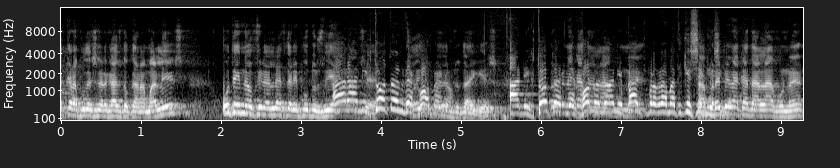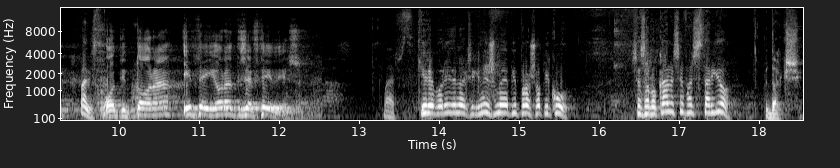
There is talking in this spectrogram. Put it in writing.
άκρα που δεν συνεργάζεται ο Καραμαλής, ούτε είναι ο φιλελεύθεροι που τους διέγραψε. Άρα ανοιχτό το ο ίδιος ενδεχόμενο. ο Μητσοτάκης. Ανοιχτό Θα το πρέπει να ενδεχόμενο αν καταλάβουνε- υπάρχει προγραμματική Θα σύγκληση. πρέπει να καταλάβουν Μάλιστα. ότι τώρα ήρθε η ώρα της ευθύνης. Κύριε Βορύδη, να ξεκινήσουμε επί προσωπικού. Σας αποκάλεσε φασισταριό. Εντάξει.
